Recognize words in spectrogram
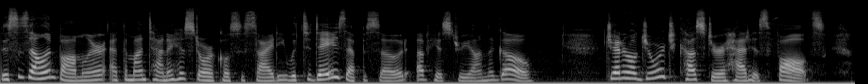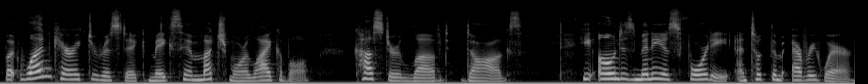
This is Ellen Baumler at the Montana Historical Society with today's episode of History on the Go. General George Custer had his faults, but one characteristic makes him much more likable. Custer loved dogs. He owned as many as 40 and took them everywhere.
